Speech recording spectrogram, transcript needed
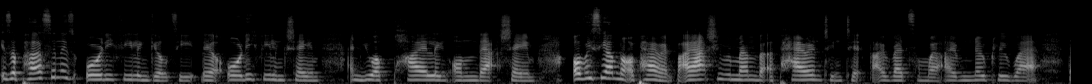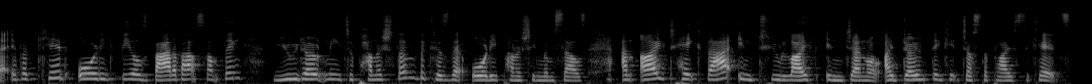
is a person is already feeling guilty, they are already feeling shame, and you are piling on that shame. Obviously, I'm not a parent, but I actually remember a parenting tip that I read somewhere, I have no clue where, that if a kid already feels bad about something, you don't need to punish them because they're already punishing themselves. And I take that into life in general. I don't think it just applies to kids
